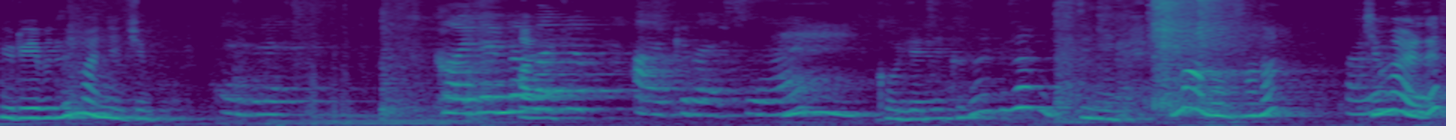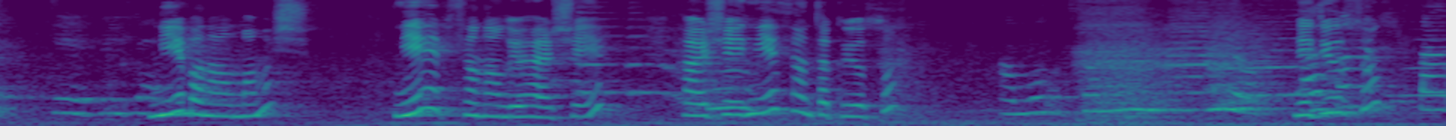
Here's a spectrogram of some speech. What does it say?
Yürüyebildin mi anneciğim? Evet. Kollarına Ay. bakın arkadaşlar. Kolye ne kadar güzelmiş senin. Kim aldı onu sana? Kim verdi? Cebile. Niye bana almamış? Niye hep sana alıyor her şeyi? Her şeyi niye sen takıyorsun? Ama unutuyor. Ne Ben diyorsun? sana- ben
